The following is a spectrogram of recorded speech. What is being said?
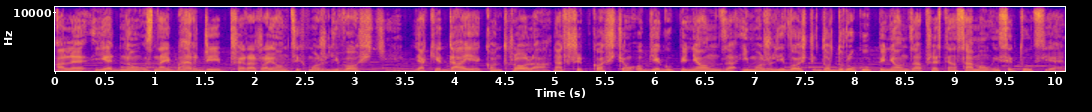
Ale jedną z najbardziej przerażających możliwości, jakie daje kontrola nad szybkością obiegu pieniądza i możliwość dodruku pieniądza przez tę samą instytucję,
